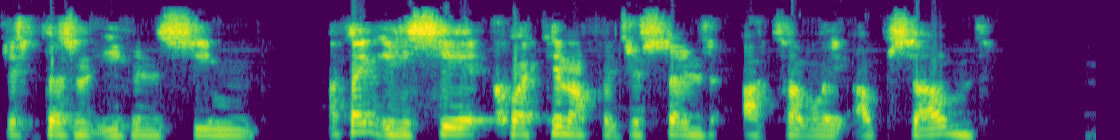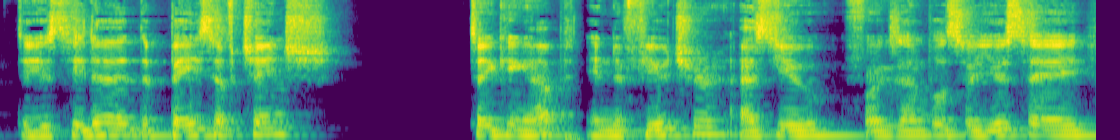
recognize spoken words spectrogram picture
just doesn't even seem I think if you see it quick enough, it just sounds utterly absurd. Do you see the, the pace of change taking up in the future? As you, for example, so you say,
